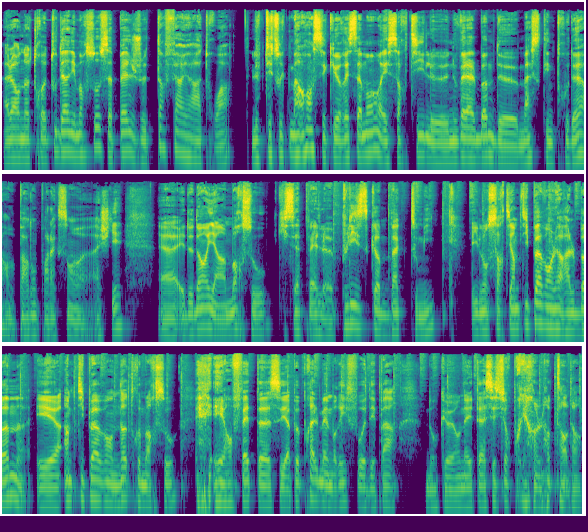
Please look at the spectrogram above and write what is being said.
Alors, notre tout dernier morceau s'appelle Je t'inférieur à 3. Le petit truc marrant, c'est que récemment est sorti le nouvel album de Masked Intruder, pardon pour l'accent euh, à chier, Euh, et dedans il y a un morceau qui s'appelle Please Come Back to Me. Ils l'ont sorti un petit peu avant leur album et euh, un petit peu avant notre morceau, et en fait euh, c'est à peu près le même riff au départ, donc euh, on a été assez surpris en l'entendant.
